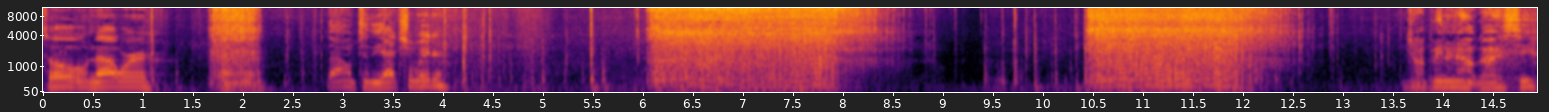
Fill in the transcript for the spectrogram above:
So now we're down to the actuator. Drop in and out, guys. See?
